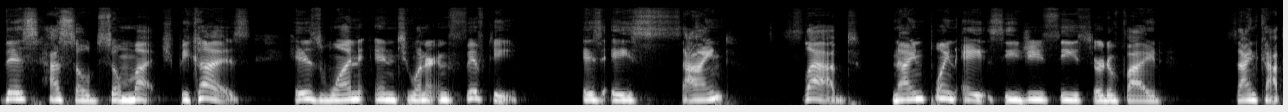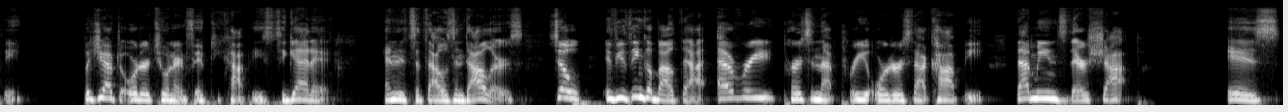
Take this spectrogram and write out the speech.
this has sold so much because his one in 250 is a signed, slabbed 9.8 CGC certified signed copy. But you have to order 250 copies to get it, and it's a thousand dollars. So if you think about that, every person that pre-orders that copy, that means their shop is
